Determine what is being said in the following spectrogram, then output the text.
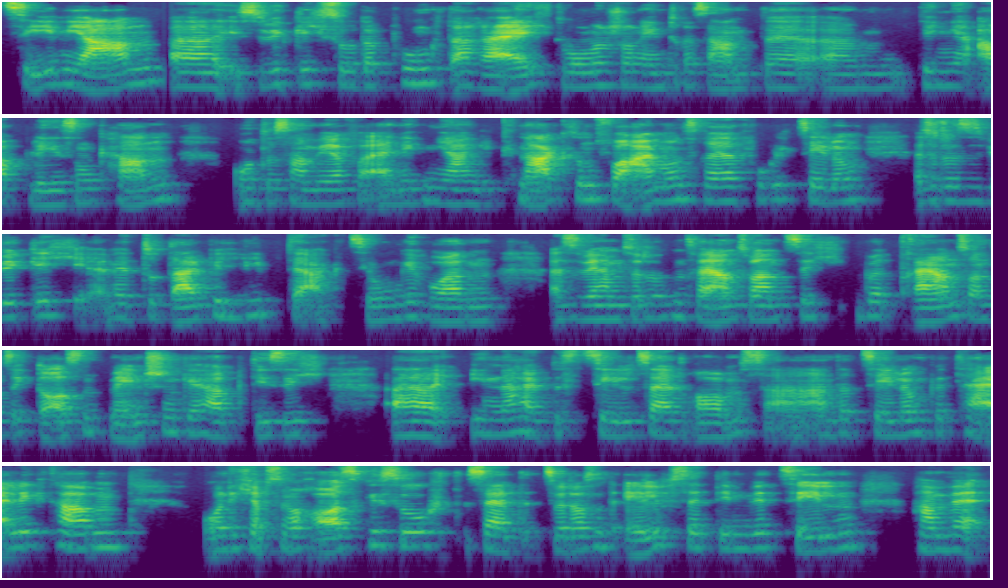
zehn Jahren äh, ist wirklich so der Punkt erreicht, wo man schon interessante ähm, Dinge ablesen kann. Und das haben wir ja vor einigen Jahren geknackt und vor allem unsere Vogelzählung. Also das ist wirklich eine total beliebte Aktion geworden. Also wir haben 2022 über 23.000 Menschen gehabt, die sich äh, innerhalb des Zählzeitraums äh, an der Zählung beteiligt haben. Und ich habe es mir auch ausgesucht, seit 2011, seitdem wir zählen, haben wir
